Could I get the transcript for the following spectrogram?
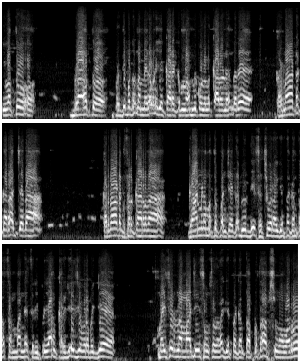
ಇವತ್ತು ಬೃಹತ್ ಪ್ರತಿಭಟನಾ ಮೆರವಣಿಗೆ ಕಾರ್ಯಕ್ರಮ ಹಮ್ಮಿಕೊಳ್ಳಲು ಕಾರಣ ಎಂದರೆ ಕರ್ನಾಟಕ ರಾಜ್ಯದ, ಕರ್ನಾಟಕ ಸರ್ಕಾರದ ಗ್ರಾಮೀಣ ಮತ್ತು ಪಂಚಾಯತ್ ಅಭಿವೃದ್ಧಿ ಸಚಿವರಾಗಿರ್ತಕ್ಕಂಥ ಸನ್ಮಾನ್ಯ ಶ್ರೀ ಪ್ರಿಯಾಂಕ್ ಖರ್ಗೆಜಿ ಅವರ ಬಗ್ಗೆ ಮೈಸೂರಿನ ಮಾಜಿ ಸಂಸದರಾಗಿರ್ತಕ್ಕಂಥ ಪ್ರತಾಪ್ ಸಿಂಹ ಅವರು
